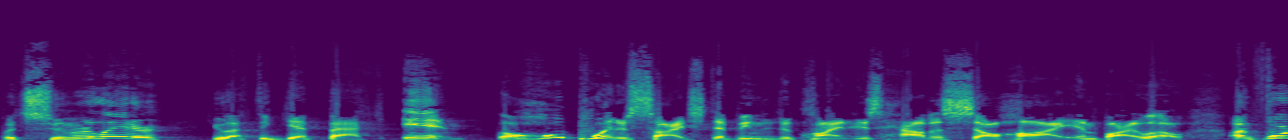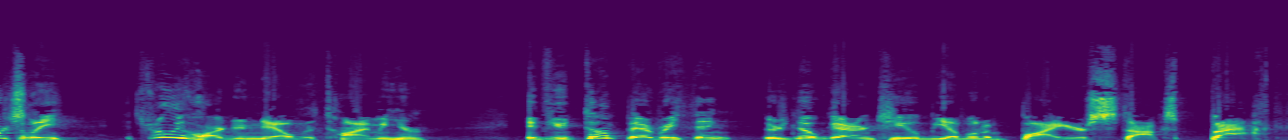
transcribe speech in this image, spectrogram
But sooner or later, you have to get back in. The whole point of sidestepping the decline is how to sell high and buy low. Unfortunately, it's really hard to nail the timing here. If you dump everything, there's no guarantee you'll be able to buy your stocks back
